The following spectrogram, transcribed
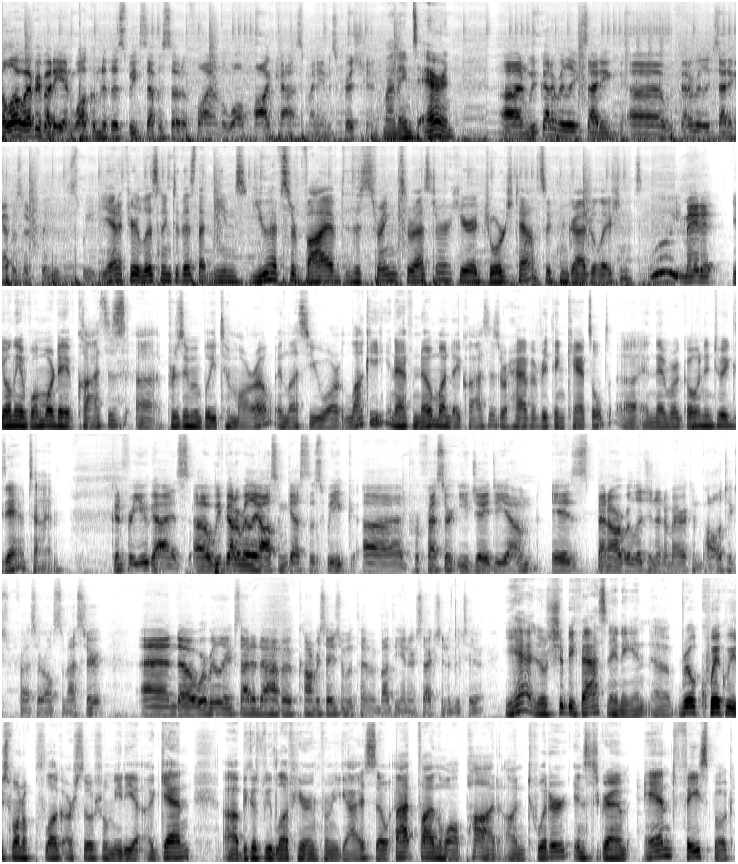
Hello, everybody, and welcome to this week's episode of Fly on the Wall podcast. My name is Christian, My name's Aaron. uh, and we've got a really exciting uh, we've got a really exciting episode for you this week. Yeah, and if you're listening to this, that means you have survived the spring semester here at Georgetown, so congratulations. Woo, you made it. You only have one more day of classes, uh, presumably tomorrow, unless you are lucky and have no Monday classes or have everything canceled, uh, and then we're going into exam time. Good for you guys. Uh, we've got a really awesome guest this week. Uh, professor E.J. Dionne is been our religion and American politics professor all semester, and uh, we're really excited to have a conversation with him about the intersection of the two. Yeah, it should be fascinating. And uh, real quick, we just want to plug our social media again uh, because we love hearing from you guys. So at Fly on the Wall Pod on Twitter, Instagram, and Facebook.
